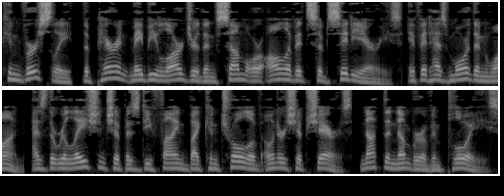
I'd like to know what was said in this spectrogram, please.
Conversely, the parent may be larger than some or all of its subsidiaries if it has more than one, as the relationship is defined by control of ownership shares, not the number of employees.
